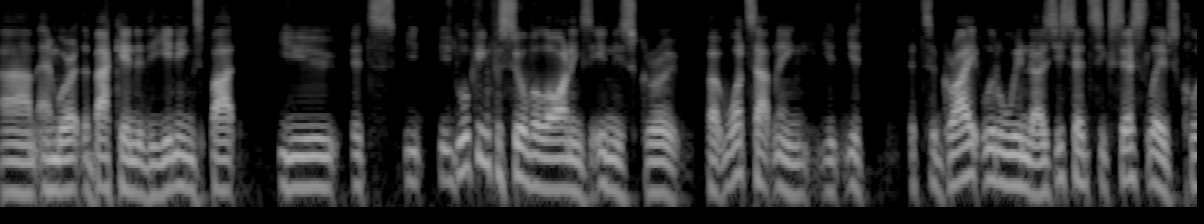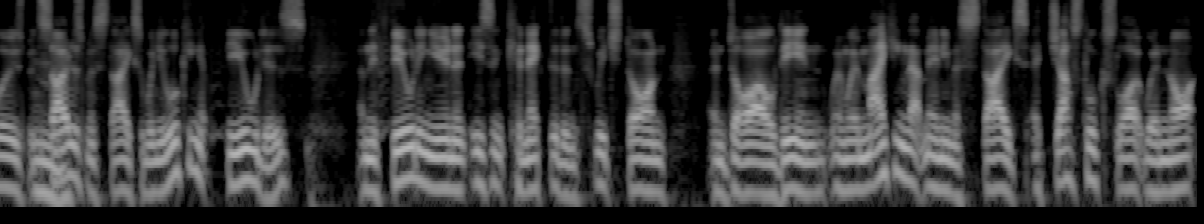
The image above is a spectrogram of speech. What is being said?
um, and we're at the back end of the innings. But you, it's you, you're looking for silver linings in this group. But what's happening? You, you, it's a great little window. As you said, success leaves clues, but so does mistakes. And when you're looking at fielders and the fielding unit isn't connected and switched on and dialed in, when we're making that many mistakes, it just looks like we're not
